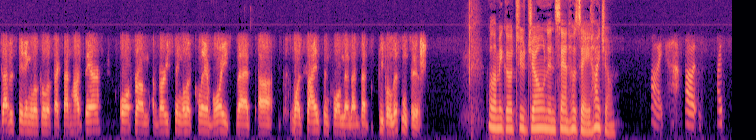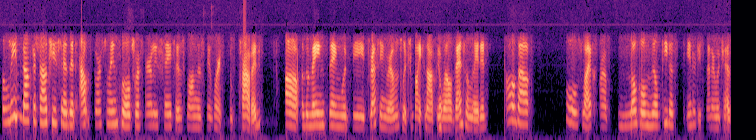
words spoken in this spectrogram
devastating local effect that had there, or from a very singular, clear voice that uh, was science informed and that, that people listened to. Well, let me go to Joan in San Jose. Hi, Joan. Hi. Uh, I believe Dr. Fauci said that outdoor swimming pools were fairly safe as long as they weren't too crowded. Uh, the main thing would be dressing rooms, which might not be well ventilated. How about pools like our local Milpitas Community Center, which has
